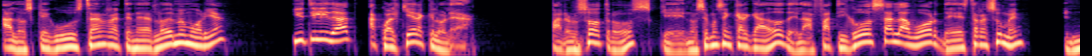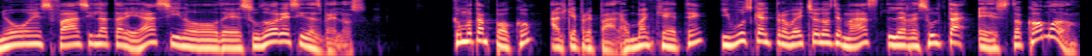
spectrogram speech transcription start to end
a los que gustan retenerlo de memoria? Y utilidad a cualquiera que lo lea. Para nosotros, que nos hemos encargado de la fatigosa labor de este resumen, no es fácil la tarea, sino de sudores y desvelos. Como tampoco al que prepara un banquete y busca el provecho de los demás le resulta esto cómodo.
